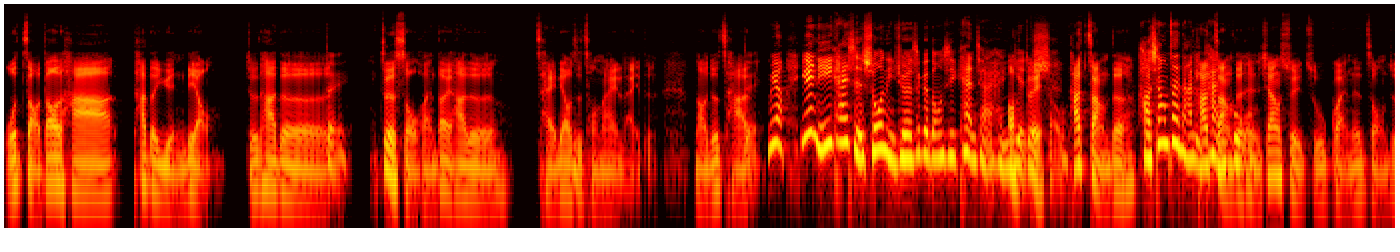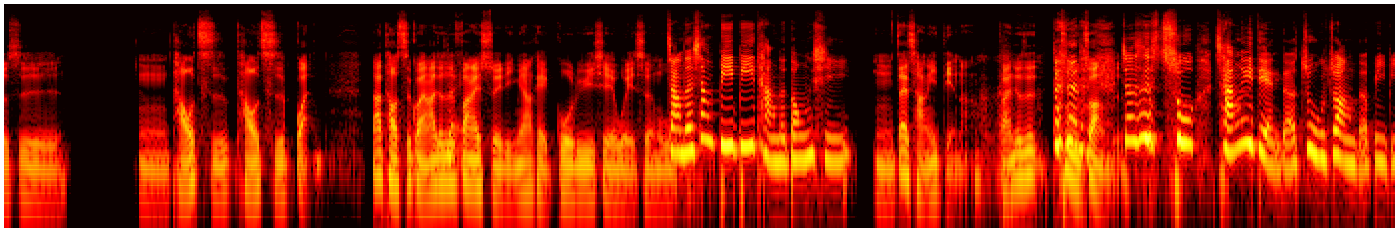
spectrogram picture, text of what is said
我找到它它的原料，就是它的对这个手环到底它的材料是从哪里来的？然后就查对，没有，因为你一开始说你觉得这个东西看起来很眼熟，，它长得好像在哪里看过它长得。很像水族馆那种，就是嗯陶瓷陶瓷管。那陶瓷管它就是放在水里面，它可以过滤一些微生物。长得像 BB 糖的东西，嗯，再长一点啊，反正就是柱状的。就是粗长一点的柱状的 BB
